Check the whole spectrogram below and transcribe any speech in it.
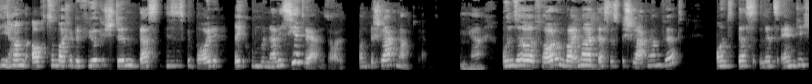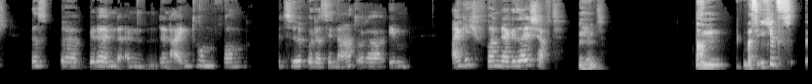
die haben auch zum Beispiel dafür gestimmt, dass dieses Gebäude rekommunalisiert werden soll und beschlagnahmt werden soll. Mhm. Ja. Unsere Forderung war immer, dass es beschlagnahmt wird und dass letztendlich das äh, wieder in, in den Eigentum vom Bezirk oder Senat oder eben eigentlich von der Gesellschaft mhm. wird. Ähm, was ich jetzt äh,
